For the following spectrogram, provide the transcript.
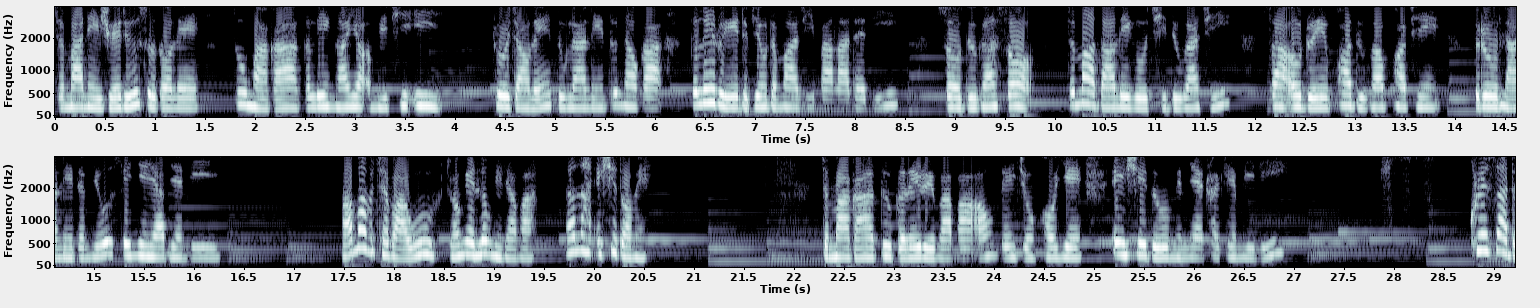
ကျမနှင့်ရွေးတူဆိုတော့လဲသူ့မှာကကလေး9ယောက်အမေဖြစ်၏ထို့ကြောင့်လဲသူလာလင်သူ့နောက်ကကလေးတွေတပြုံတမကြီးပါလာတတ်သည်စော်သူကစော့ကျမသားလေးကိုချီသူကချီစာအုပ်တွေဖွာသူကဖွာဖြင့်သူတို့လာလင်တစ်မျိုးစိတ်ညစ်ရပြန်သည်ဘာမှမချက်ပါဘူးဒေါငယ်လုံနေတာပါလာလာအိတ်ရှိသွားမယ် ကျမကသူ့ကလေးတွေပါပါအောင်တိန်ကြုံခေါ်ရဲအိတ်ရှိသူမြင်မြန်ထွက်ခဲ့မိသည်ခရစ်စတ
